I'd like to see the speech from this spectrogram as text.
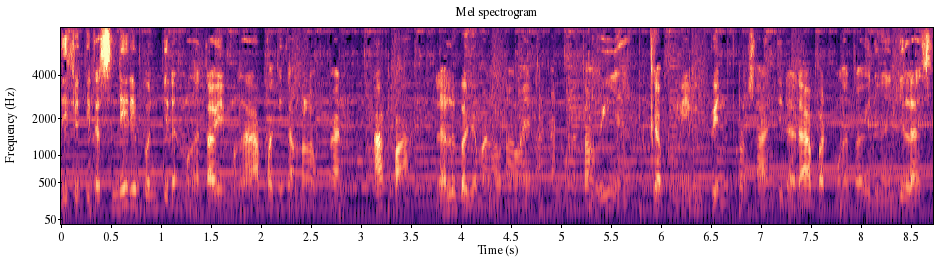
Jika kita sendiri pun tidak mengetahui mengapa kita melakukan apa, lalu bagaimana orang lain akan mengetahuinya? Jika pemimpin perusahaan tidak dapat mengetahui dengan jelas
